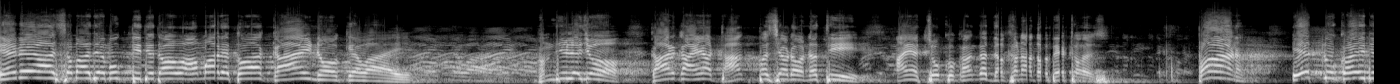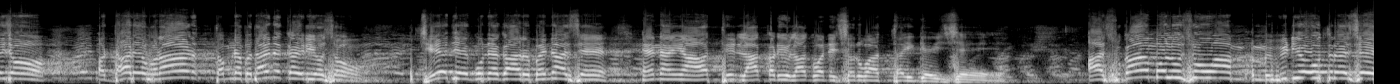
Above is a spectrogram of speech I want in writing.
એને આ સમાજે મુક્તિ દીધો અમારે તો આ કાંઈ ન કહેવાય. સમજી લેજો. કારણ કે અહીંયા ઢાંક પસેડો નથી. અહીંયા ચોખ્ખું કારણ કે દખણા તો બેઠો છે. પણ એટલું કહી દેજો, અઢારે વરાણ તમને બધાને કહી રહ્યો છું. જે જે ગુનેગાર બન્યા છે, એને અહીંયા હાથથી લાકડીઓ લાગવાની શરૂઆત થઈ ગઈ છે. આ શું કામ બોલું છું? આ વીડિયો ઉતરે છે.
